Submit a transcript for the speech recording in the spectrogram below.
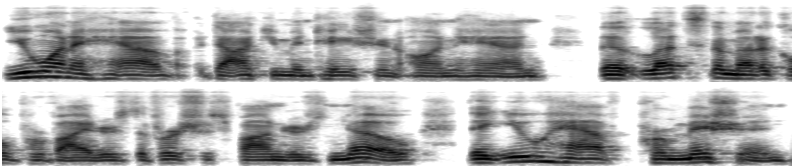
you want to have documentation on hand that lets the medical providers, the first responders know that you have permission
